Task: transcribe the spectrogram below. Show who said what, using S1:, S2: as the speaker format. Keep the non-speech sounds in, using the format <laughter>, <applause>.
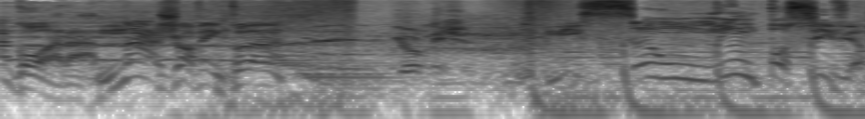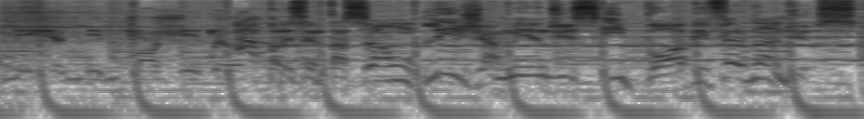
S1: Agora, na Jovem Pan. Missão Impossível. Apresentação: Lígia Mendes e Bob Fernandes.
